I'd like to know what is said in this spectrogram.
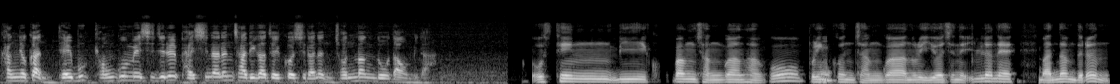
강력한 대북 경고 메시지를 발신하는 자리가 될 것이라는 전망도 나옵니다. 오스틴 미 국방장관하고 브링컨 장관으로 이어지는 일련의 만남들은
